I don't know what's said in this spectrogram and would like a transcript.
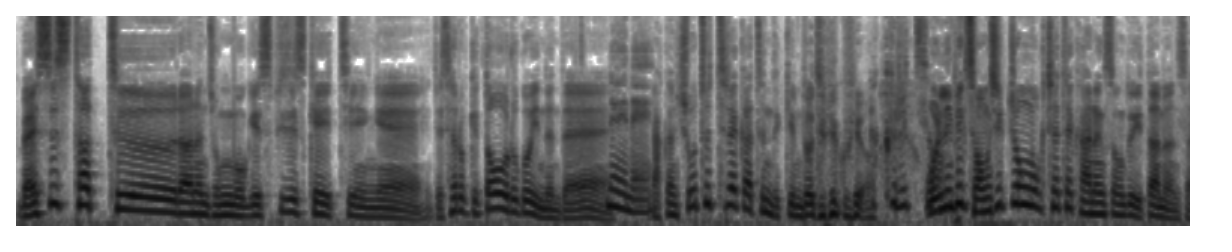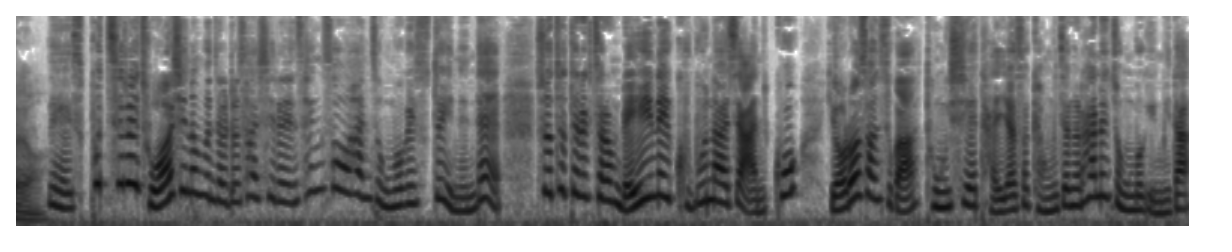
매스 스타트라는 종목이 스피드 스케이팅에 이제 새롭게 떠오르고 있는데 네네. 약간 쇼트 트랙 같은 느낌도 들고요. 그렇죠. 올림픽 정식 종목 채택 가능성도 있다면서요. 네, 스포츠를 좋아하시는 분들도 사실은 생소한 종목일 수도 있는데 쇼트트랙처럼 레인을 구분하지 않고 여러 선수가 동시에 달려서 경쟁을 하는 종목입니다.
